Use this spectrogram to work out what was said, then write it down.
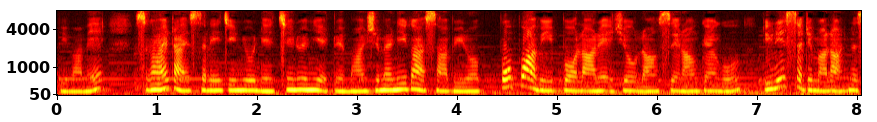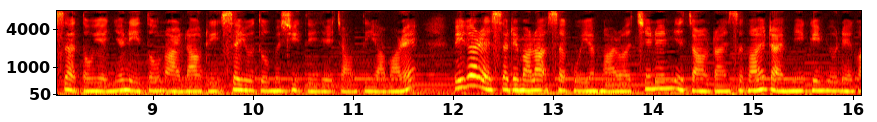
ပေးပါမယ်။စကိုင်းတိုင်းစလင်းကြီးမြို့နယ်ချင်းတွင်းမြစ်အတွင်းမှာယမန်နေ့ကစပြီးတော့ပေါပွားပြီးပေါ်လာတဲ့ရုပ်လောင်းဆယ်လောင်းကန်းကိုဒီနေ့စက်တင်ဘာလ23ရက်ညနေ3နာရီလောက်ထိဆက်ယူသူမရှိသေးတဲ့အကြောင်းသိရပါဗျ။ပြီးခဲ့တဲ့စက်တင်ဘာလ19ရက်မှာတော့ချင်းတွင်းမြစ်ကြောင်တိုင်းစကိုင်းတိုင်းမင်းကင်းမြို့နယ်က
